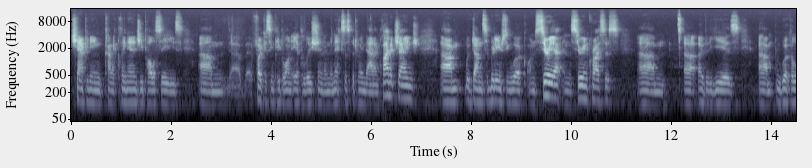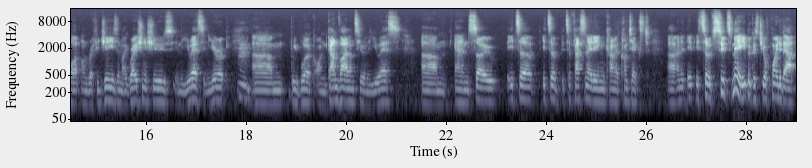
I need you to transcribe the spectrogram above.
championing kind of clean energy policies, um, uh, focusing people on air pollution and the nexus between that and climate change. Um, we've done some really interesting work on Syria and the Syrian crisis um, uh, over the years. Um, we work a lot on refugees and migration issues in the US, in Europe. Um, we work on gun violence here in the US. Um, and so it's a, it's, a, it's a fascinating kind of context. Uh, and it, it sort of suits me because, to your point about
